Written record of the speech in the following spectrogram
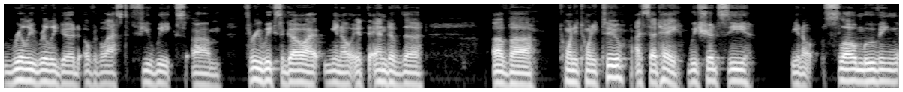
really, really good over the last few weeks. Um, three weeks ago, I, you know, at the end of the of uh, 2022, I said, hey, we should see, you know, slow moving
